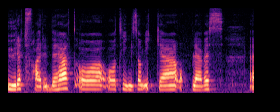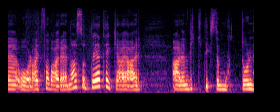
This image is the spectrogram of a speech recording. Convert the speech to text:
urettferdighet og, og, ting som ikke oppleves ålreit eh, for hver og en av oss. Og det tenker jeg er, er, den viktigste motoren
